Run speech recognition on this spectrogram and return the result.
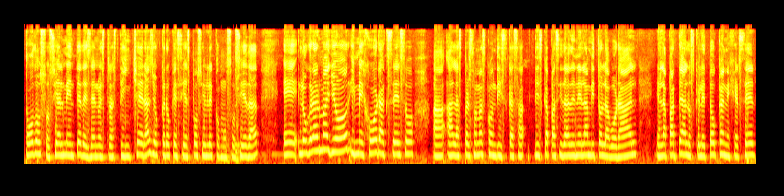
todos socialmente desde nuestras trincheras, yo creo que sí es posible como sociedad, eh, lograr mayor y mejor acceso a, las personas con discapacidad en el ámbito laboral, en la parte a los que le tocan ejercer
